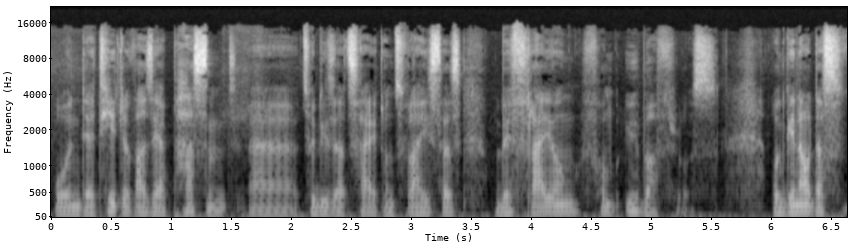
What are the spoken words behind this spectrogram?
und der Titel war sehr passend äh, zu dieser Zeit. Und zwar hieß das Befreiung vom Überfluss. Und genau das,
